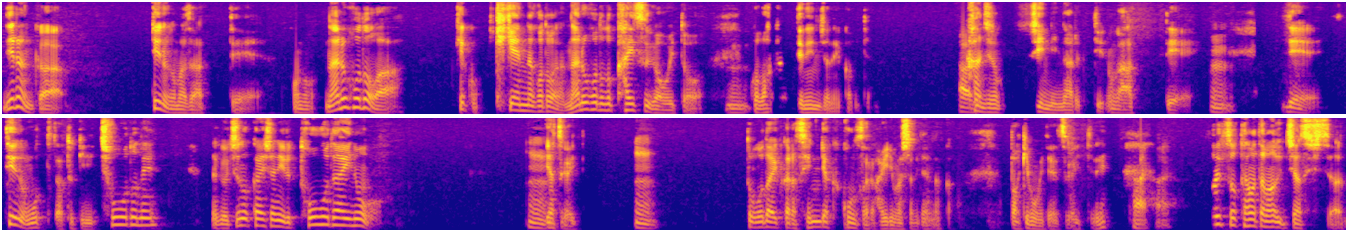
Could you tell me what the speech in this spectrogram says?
で、なんか、っていうのがまずあって、この、なるほどは、結構危険な言葉だ。なるほどの回数が多いと、うん。これ分かってねえんじゃねえかみたいな感じのシーンになるっていうのがあって、うん。で、っていうのを思ってた時に、ちょうどね、なんかうちの会社にいる東大のうん。やつがいて、うん。東大から戦略コンサル入りましたみたいな、なんか、化け物みたいなやつがいてね。はいはい。そいつとたまたま打ち合わせしてた。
